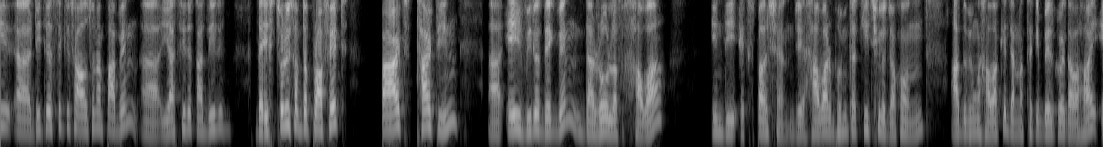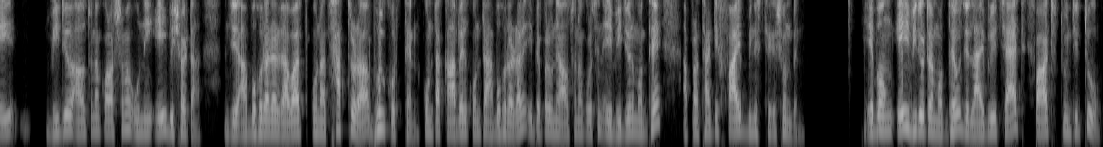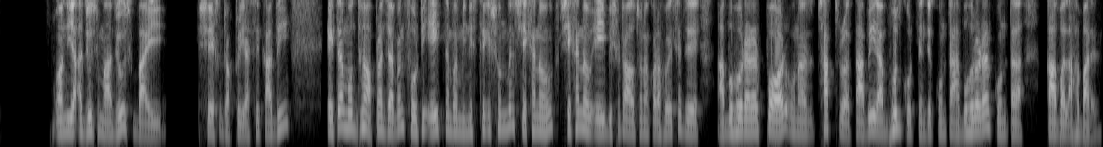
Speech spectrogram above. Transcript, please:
ডিটেলসে কিছু আলোচনা পাবেন। Yasir Qadhi the stories of the prophet, part thirteen. এই ভিডিও দেখবেন, the role of Hawwa in the expulsion, যে হাওয়ার ভূমিকা কি ছিল যখন আদম এবং হাওয়াকে জান্নাত থেকে বের করে দেওয়া হয়। এই ভিডিও আলোচনা করার সময় উনি এই বিষয়টা যে আবু রাওয়াত ওনার ছাত্ররা ভুল করতেন, কোনটা কাবের, কোনটা আবু এই ব্যাপারে উনি আলোচনা করেছেন। এই ভিডিওর মধ্যে আপনারা থার্টি ফাইভ মিনিটস থেকে শুনবেন। এবং এই ভিডিওটার মধ্যেও যে library chat part twenty two on Yajuj Majuj by Sheikh doctor Yasir Qadhi এটার মধ্যেও আপনারা যাবেন ফোর্টি এইট নাম্বার মিনিটস থেকে শুনবেন। সেখানেও সেখানেও এই বিষয়টা আলোচনা করা হয়েছে যে আবু হুরারার পর ওনার ছাত্ররা তাবিরা ভুল করতেন যে কোনটা আবু হুরারার কোনটা কাবাল আহবারের।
